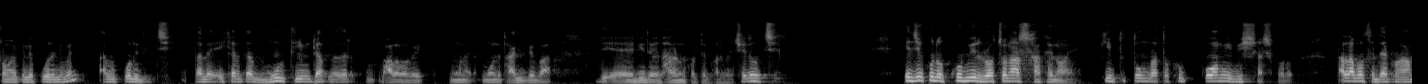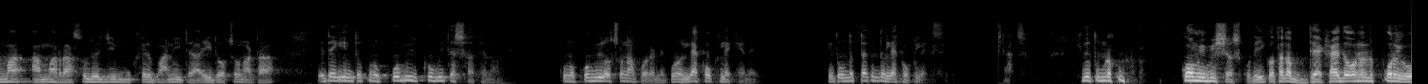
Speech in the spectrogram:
সময় পেলে পড়ে নেবেন। আমি পড়ে দিচ্ছি। তাহলে এখানকার মূল থিমটা আপনাদের ভালোভাবে মনে মনে থাকবে বা হৃদয়ে ধারণ করতে পারবেন। সেটা হচ্ছে, এই যে কোনো কবির রচনার সাথে নয়, কিন্তু তোমরা তো খুব কমই বিশ্বাস করো। আল্লাহ বলছে, দেখো, আমার আমার রাসুলের যে মুখের বাণীটা, এই রচনাটা, এটা কিন্তু কোনো কবির কবিতার সাথে নয়। কোনো কবি রচনা করেনি কোনো লেখক লেখে নেই। কিন্তু ওদেরটা কিন্তু লেখক লেখছে। আচ্ছা কিন্তু তোমরা খুব কমই বিশ্বাস করো। এই কথাটা দেখায় দেওয়ানোর পরেও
